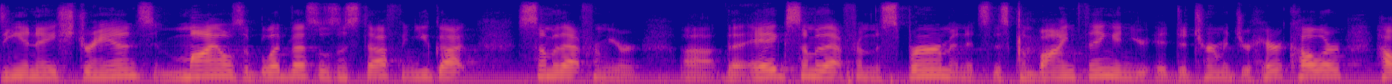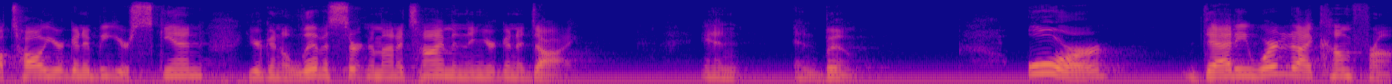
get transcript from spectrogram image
DNA strands and miles of blood vessels and stuff, and you got some of that from your uh, the egg, some of that from the sperm, and it's this combined thing, and it determines your hair color, how tall you're going to be, your skin. You're going to live a certain amount of time, and then you're going to die, and and boom. Or, Daddy, where did I come from?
